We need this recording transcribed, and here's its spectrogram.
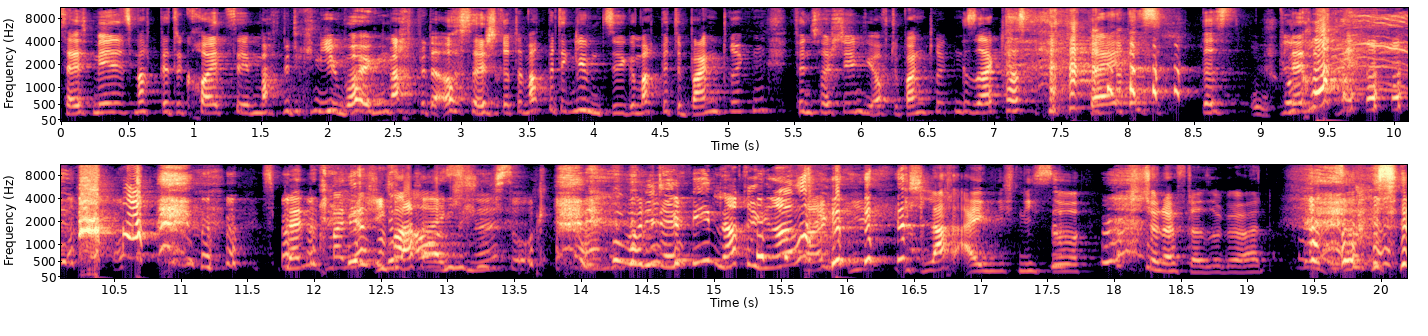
Das heißt, Mädels, macht bitte Kreuzheben, macht bitte Kniebeugen, macht bitte Ausfallschritte, macht bitte Klimmzüge, macht bitte Bankdrücken. Ich finde es verstehen, wie oft du Bankdrücken gesagt hast, weil das, das Oh, blendet, das blendet man ja schon Ich mal aus, eigentlich ne? nicht so. Über die Delfin-Lache gerade. Ich lache eigentlich nicht so. Schon öfter so gehört. So,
